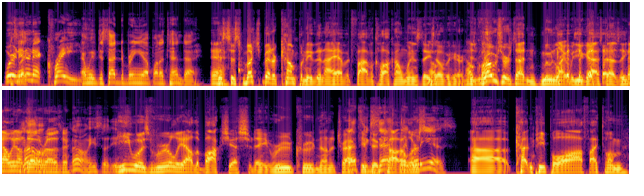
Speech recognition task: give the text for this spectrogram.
we're It's an like- internet craze. And we've decided to bring you up on a 10-day. Yeah. This is much better company than I have at 5 o'clock on Wednesdays Nope. over here. No Is- doesn't moonlight with you guys, does he? no, we don't deal with Roser. No, he's, a, he's He was really out of the box yesterday. Rude, crude, and that's unattractive exactly to colors. what he is. Uh, cutting people off. I told him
